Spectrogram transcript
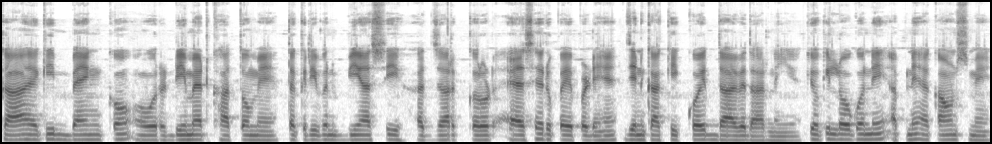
कहा है कि बैंकों और डीमैट खातों में तकरीबन बयासी हज़ार करोड़ ऐसे रुपए पड़े हैं जिनका कि कोई दावेदार नहीं है, क्योंकि लोगों ने अपने अकाउंट्स में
